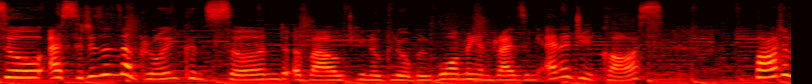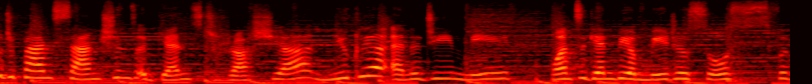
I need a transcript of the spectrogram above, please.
So, as citizens are growing concerned about, you know, global warming and rising energy costs, part of Japan's sanctions against Russia, nuclear energy may once again be a major source for,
